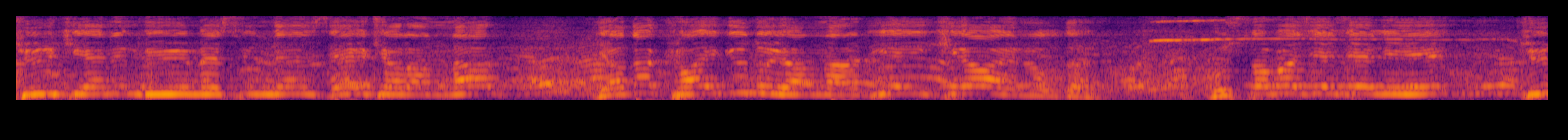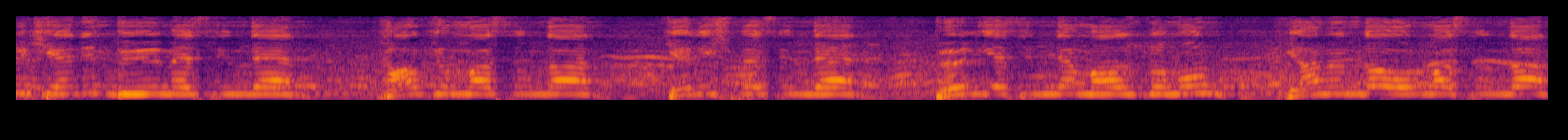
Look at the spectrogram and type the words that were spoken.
Türkiye'nin büyümesinden zevk alanlar ya da kaygı duyanlar diye ikiye ayrıldı. Mustafa Ceceli Türkiye'nin büyümesinden, kalkınmasından, gelişmesinden, bölgesinde mazlumun yanında olmasından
